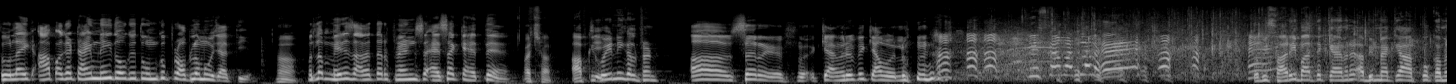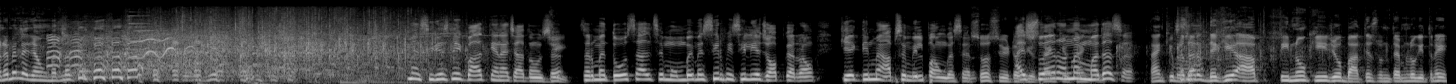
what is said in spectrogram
तो लाइक आप अगर टाइम नहीं दोगे तो उनको प्रॉब्लम हो जाती है। हाँ। मतलब मेरे ज़्यादातर फ्रेंड्स ऐसा कहते हैं। अच्छा आपकी कोई नहीं गर्लफ्रेंड सर कैमरे पे क्या बोलूँ? इसका मतलब है। तो भी सारी बातें कैमरे अभी मैं क्या आपको कमरे में ले जाऊँ मतलब? मैं सीरियसली एक बात कहना चाहता हूँ सर सर मैं दो साल से मुंबई में सिर्फ़ इसीलिए जॉब कर रहा हूँ कि एक दिन मैं आपसे मिल पाऊँगा sir So sweet of I swear on my mother sir thank you sir देखिए आप तीनों की जो बातें सुनते हैं हम लोग इतने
